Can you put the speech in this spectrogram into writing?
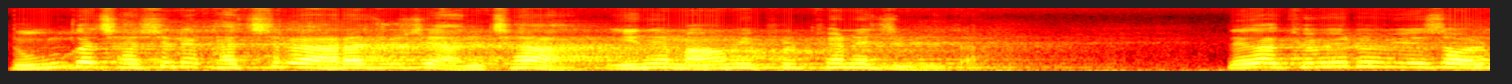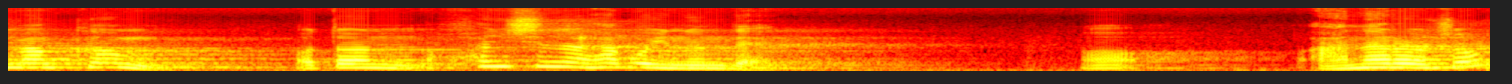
누군가 자신의 가치를 알아주지 않자 이내 마음이 불편해집니다. 내가 교회를 위해서 얼만큼 어떤 헌신을 하고 있는데 어, 안 알아줘?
